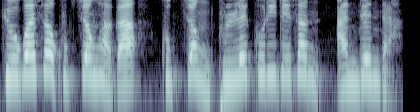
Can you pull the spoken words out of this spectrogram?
교과서 국정화가 국정 블랙홀이 돼선 안 된다.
